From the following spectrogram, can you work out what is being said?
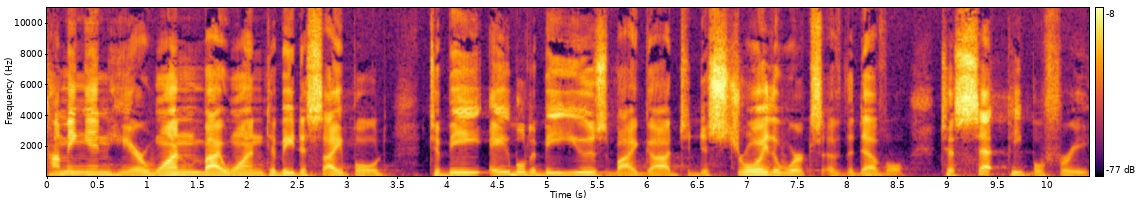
coming in here one by one to be discipled, to be able to be used by God to destroy the works of the devil, to set people free,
